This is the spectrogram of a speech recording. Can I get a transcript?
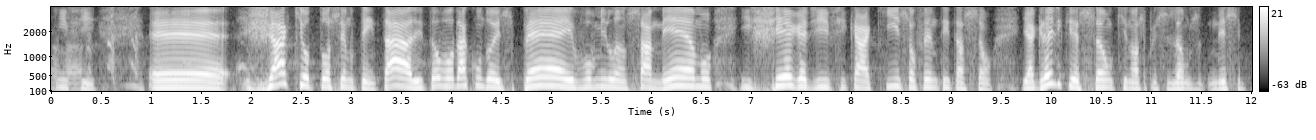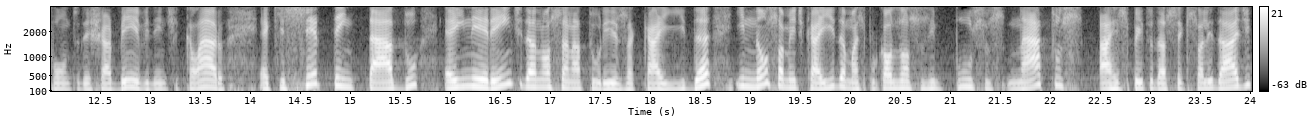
Uhum. Enfim. É, já que eu estou sendo tentado, então eu vou dar com dois pés e vou me lançar mesmo e chega de ficar aqui sofrendo tentação. E a grande questão que nós precisamos, nesse ponto, deixar bem evidente e claro, é que ser tentado é inerente da nossa natureza caída, e não somente caída, mas por causa dos nossos impulsos natos a respeito da sexualidade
